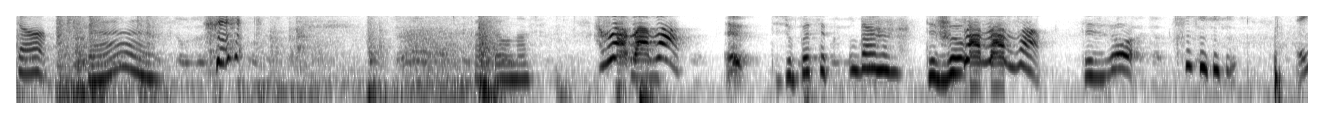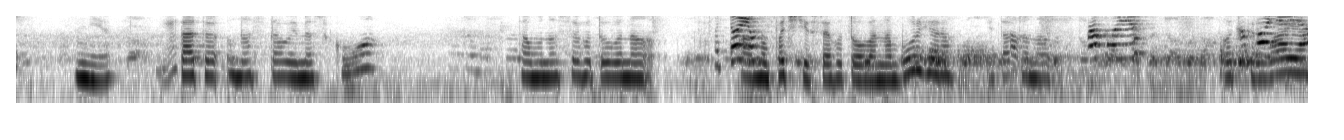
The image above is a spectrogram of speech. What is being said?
Да. Так. Тата у нас. Ва-ва-ва. Ти що, писик? Да. Ти зо? Ва-ва-ва. Ти зо? Ні. Тато у нас ставить м'яско. Там у нас все готове на. А ну, почти все готове на бургер. І тато нас відкриває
